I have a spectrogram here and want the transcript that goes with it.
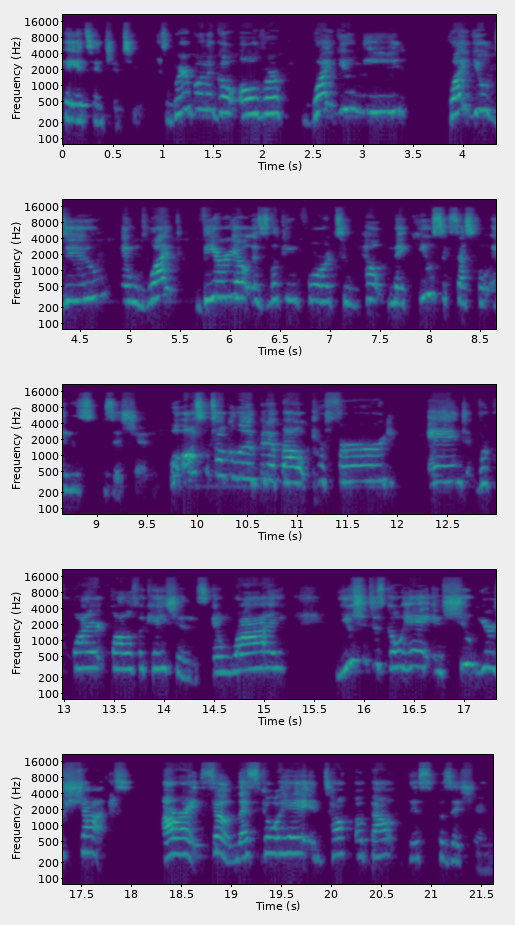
pay attention to. So we're going to go over what you need, what you'll do, and what Vireo is looking for to help make you successful in this position. We'll also talk a little bit about preferred and required qualifications and why you should just go ahead and shoot your shots. All right, so let's go ahead and talk about this position.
